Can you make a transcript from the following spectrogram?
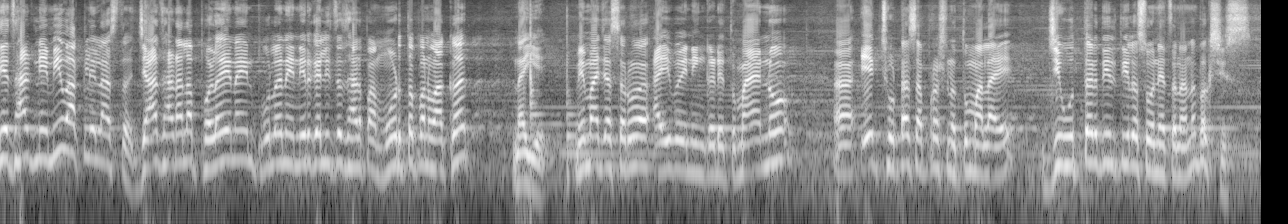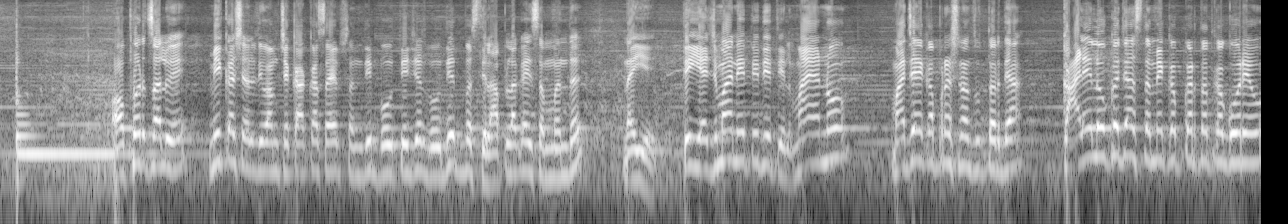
ते झाड नेहमी वाकलेलं असतं. ज्या झाडाला फळं नाही फुलं नाही निर्गलीचं झाड पा मोडतं पण वाकत नाहीये. मी माझ्या सर्व आई बहिणींकडे तो मायानो एक छोटासा प्रश्न तुम्हाला आहे. जी उत्तर देईल तिला सोन्याचं नाणं बक्षीस. ऑफर चालू आहे. मी कशाला देऊ? आमचे काकासाहेब संदीप भाऊ तेजस भाऊ देत बसतील. आपला काही संबंध नाहीये. ते यजमान आहे ते देतील. मायानो माझ्या एका प्रश्नाचं उत्तर द्या. काळे लोक जास्त मेकअप करतात का गोरे हो?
